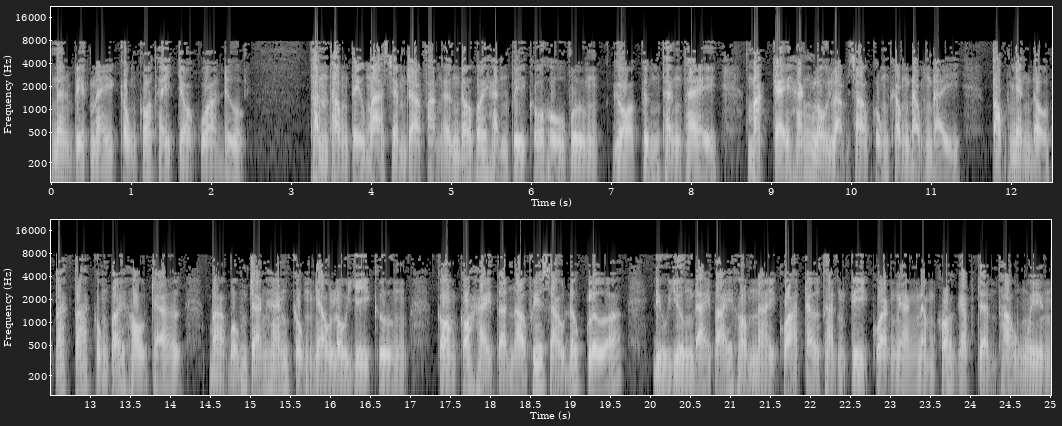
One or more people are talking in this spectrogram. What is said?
nên việc này cũng có thể cho qua được. Thanh thông tiểu mã xem ra phản ứng đối với hành vi của hữu vương, gò cứng thân thể, mặc kệ hắn lôi làm sao cũng không động đậy. Tộc nhân đồ tác tá cũng tới hỗ trợ, ba bốn tráng hán cùng nhau lôi di cương, còn có hai tên ở phía sau đốt lửa. Điều dương đại tái hôm nay quả trở thành kỳ quan ngàn năm khó gặp trên thảo nguyên.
